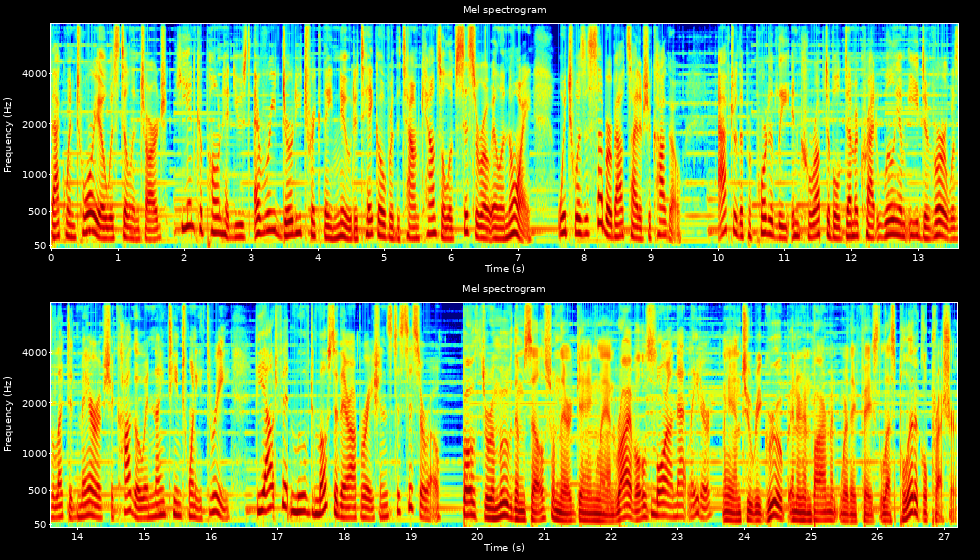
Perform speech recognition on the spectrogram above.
Back when Torrio was still in charge, he and Capone had used every dirty trick they knew to take over the town council of Cicero, Illinois, which was a suburb outside of Chicago. After the purportedly incorruptible Democrat William E. Dever was elected mayor of Chicago in 1923, the outfit moved most of their operations to Cicero. Both to remove themselves from their gangland rivals. More on that later. And to regroup in an environment where they faced less political pressure.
